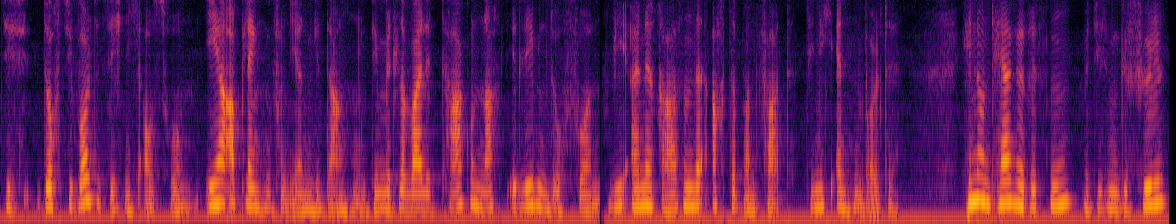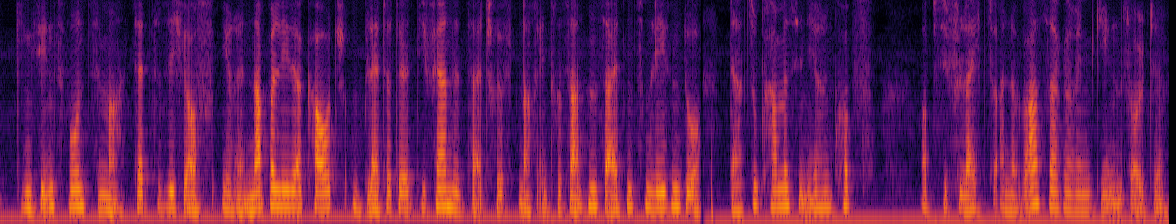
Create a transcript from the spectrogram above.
Sie, doch sie wollte sich nicht ausruhen, eher ablenken von ihren Gedanken, die mittlerweile Tag und Nacht ihr Leben durchfuhren, wie eine rasende Achterbahnfahrt, die nicht enden wollte. Hin und her gerissen mit diesem Gefühl ging sie ins Wohnzimmer, setzte sich auf ihre Napperleder-Couch und blätterte die Fernsehzeitschrift nach interessanten Seiten zum Lesen durch. Dazu kam es in ihren Kopf, ob sie vielleicht zu einer Wahrsagerin gehen sollte.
